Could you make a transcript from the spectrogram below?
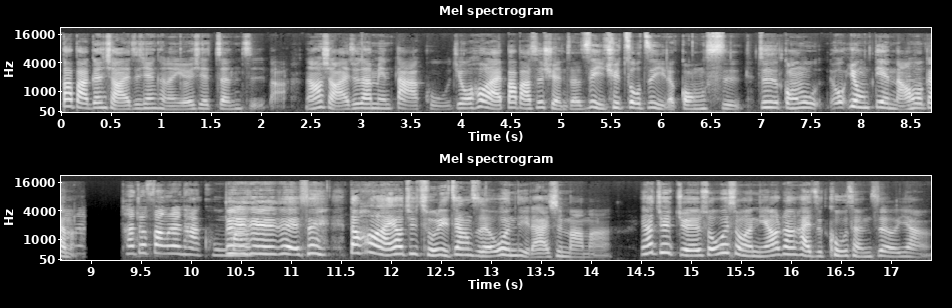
爸爸跟小孩之间可能有一些争执吧。然后小孩就在那边大哭，结果后来爸爸是选择自己去做自己的公事，就是公务用电脑或干嘛。他就放任他哭吗？对对对对对，所以到后来要去处理这样子的问题的还是妈妈，然后就觉得说，为什么你要让孩子哭成这样，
